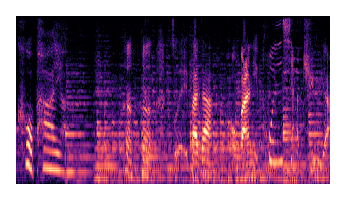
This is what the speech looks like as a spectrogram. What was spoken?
可怕呀！哼哼，嘴巴大，好把你吞下去呀！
